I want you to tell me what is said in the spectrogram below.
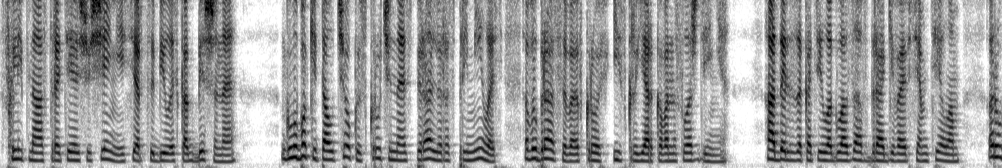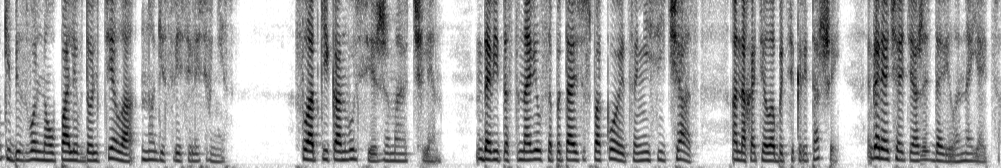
всхлип на остроте ощущений, сердце билось как бешеное. Глубокий толчок и скрученная спираль распрямилась, выбрасывая в кровь искры яркого наслаждения. Адель закатила глаза, вздрагивая всем телом. Руки безвольно упали вдоль тела, ноги свесились вниз. Сладкие конвульсии сжимают член. Давид остановился, пытаясь успокоиться. Не сейчас. Она хотела быть секретаршей. Горячая тяжесть давила на яйца.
